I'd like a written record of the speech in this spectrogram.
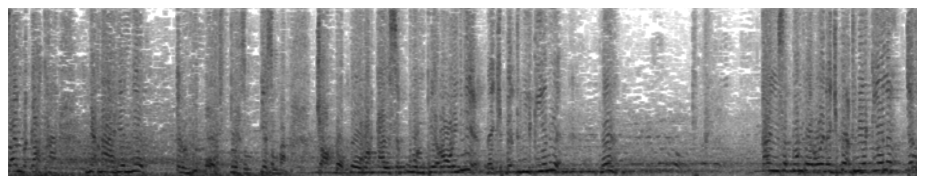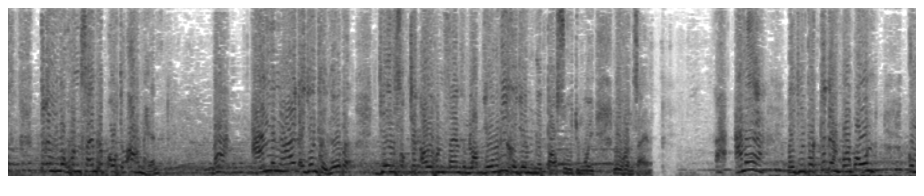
សែនប្រកាសថាអ្នកណាហ៊ានងើបត្រូវរឹបអូសព្រះសម្បត្តិសម្បត្តិចោលបបោរ94%នេះដែលជាពាក់ធនាគារនេះណា94%ដែលជាពាក់ធនាគារហ្នឹងចឹងត្រូវលោកហ៊ុនសែនរឹបអូសទាំងអស់មែនណាអាននឹងហើយដែលយើងត្រូវងើបយើងសុកចិត្តឲ្យហ៊ុនសែនសម្លាប់យើងឬក៏យើងងើបតស៊ូជាមួយលោកហ៊ុនសែន អានេះបើយើងត្រូវគិតណាបងប្អូនកុំ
